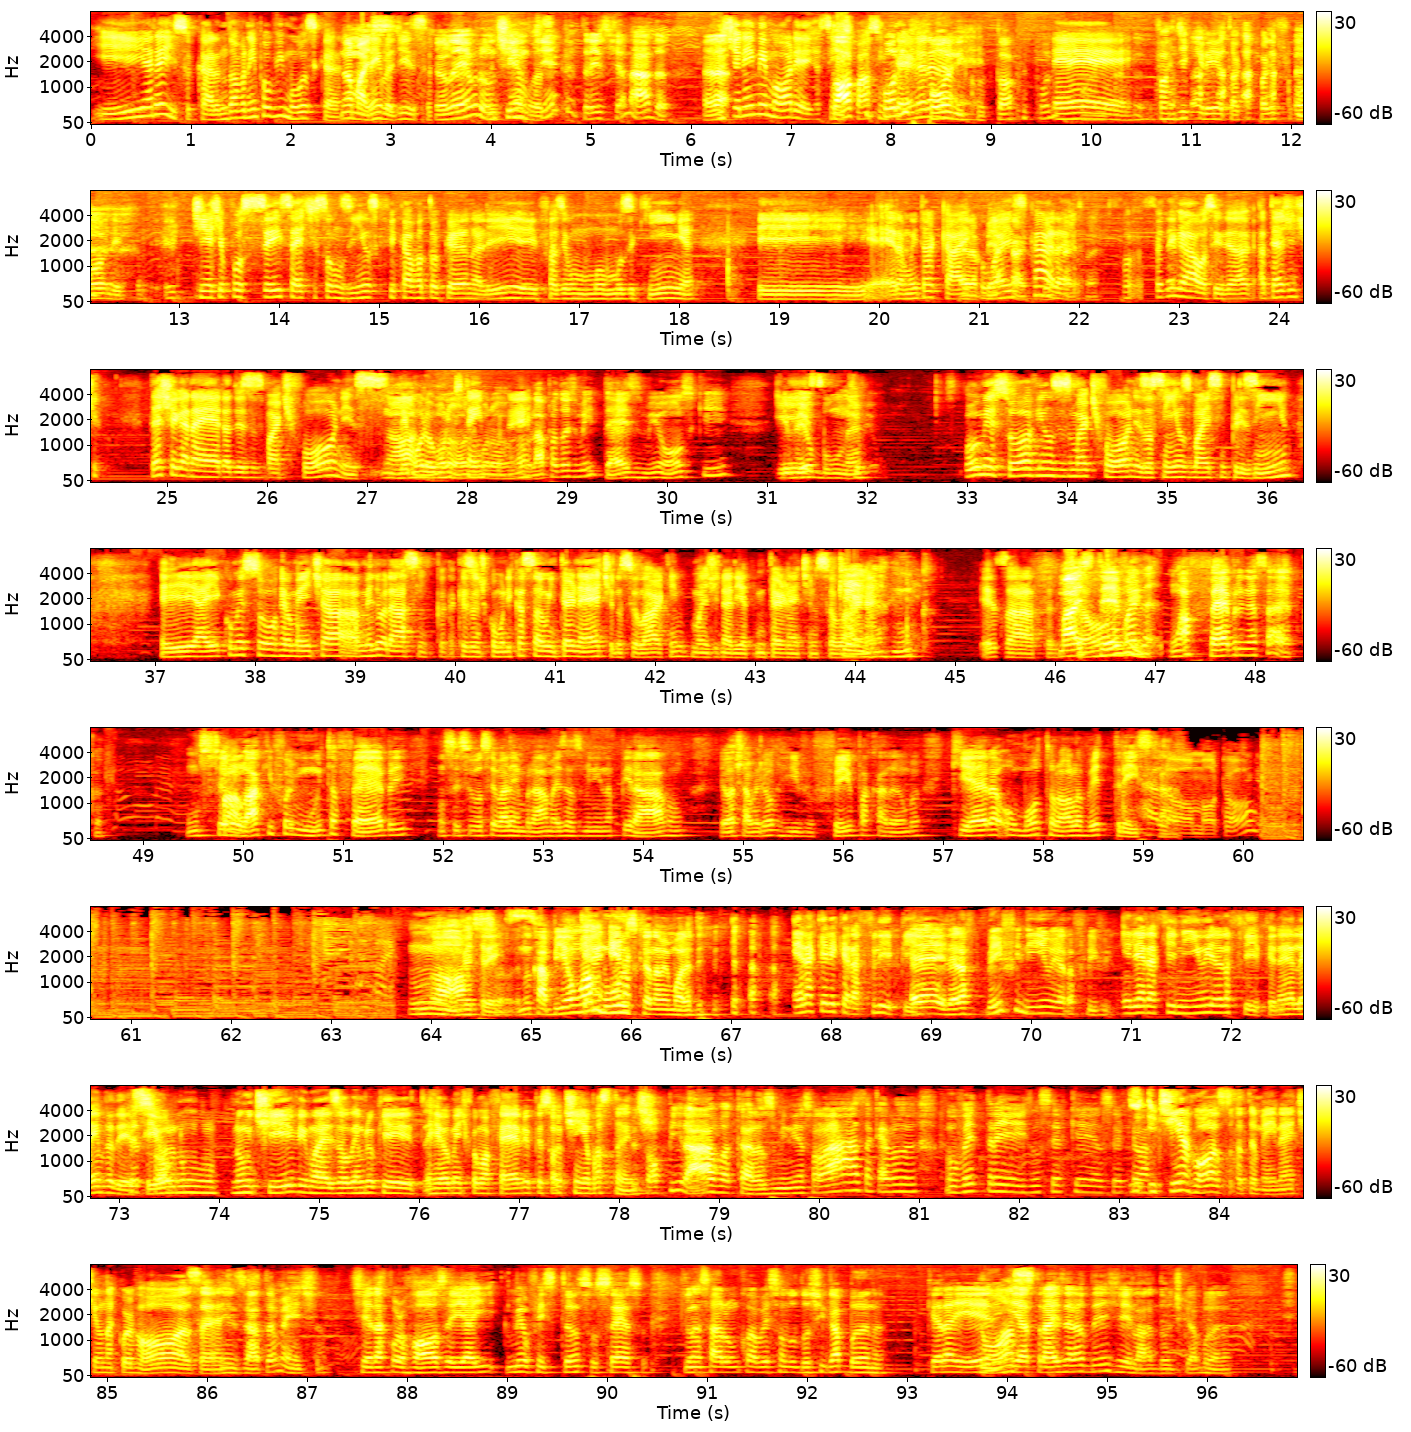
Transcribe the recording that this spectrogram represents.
e era isso, cara. Não dava nem pra ouvir música. Não, mas- Lembra disso? Eu lembro, não, Não tinha, tinha não tinha música. MP3, não tinha nada. Era Não tinha nem memória, assim, toque espaço interno era- polifônico. Toque polifônico. É, pode crer, toque polifônico. Tinha tipo seis, sete sonzinhos que ficava tocando ali e fazia uma musiquinha. E era muito Era arcaico, bem mas, arcaico, cara, arcaico, é. foi, legal, assim, até a gente. Até chegar na era dos smartphones, Não, demorou, muito tempo, demorou. né? Lá pra 2010, 2011 que, que Isso, veio o boom, né? Começou a vir uns smartphones, assim, os mais simplesinhos. E aí começou realmente a melhorar, assim, a questão de comunicação, internet no celular. Quem imaginaria internet no celular, Quem, né? né? Nunca. Exato. Mas Então, teve mas- uma febre nessa época. Um celular que foi muita febre. Não sei se você vai lembrar, mas as meninas piravam. Eu achava ele horrível, feio pra caramba. Que era o Motorola V3, cara. Hum, Nossa, V3. não cabia uma era- música na memória dele. Era aquele que era flip? É, ele era bem fininho e era flip. Ele era fininho e era flip, né? Lembra desse? Pessoal- Eu não, não tive, mas eu lembro que realmente foi uma febre e o pessoal tinha O bastante. pessoal pirava, cara. As meninas falavam, ah, só quero no V3, não sei o que, não sei o que. E, e tinha rosa também, né? Tinha um na cor rosa. Exatamente. Tinha da cor rosa e aí, meu, fez tanto sucesso que lançaram um com a versão do Dolce Gabbana. Que era ele Nossa. e atrás era o DG lá, Dolce Gabbana.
